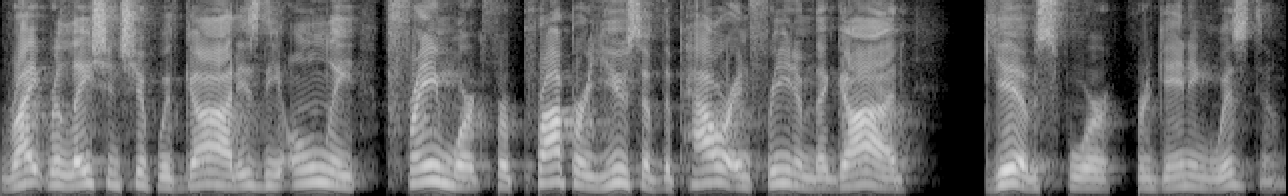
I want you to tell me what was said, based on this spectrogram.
Right relationship with God is the only framework for proper use of the power and freedom that God gives for, for gaining wisdom.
